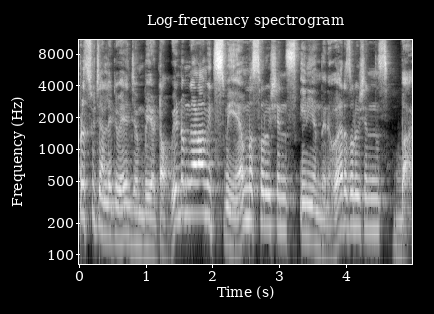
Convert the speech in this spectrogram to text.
പ്ലസ് ടു ചാനലിലേക്ക് വേഗം ജമ്പ് ചെയ്യട്ടോ വീണ്ടും കാണാം. It's me M S solutions ഇനി എന്തിന്? വേറെ സൊല്യൂഷൻസ് ബൈ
